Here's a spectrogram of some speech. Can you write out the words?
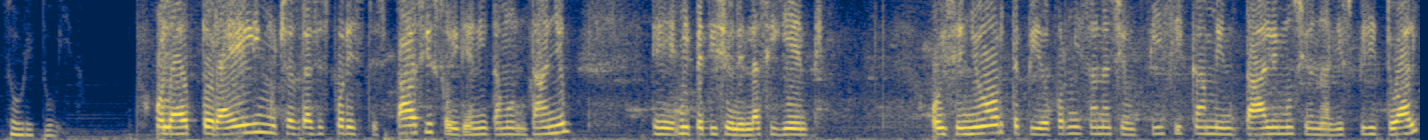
sobre tu vida. Hola doctora Eli, muchas gracias por este espacio. Soy Dianita Montaño. Eh, mi petición es la siguiente. Hoy Señor, te pido por mi sanación física, mental, emocional y espiritual.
